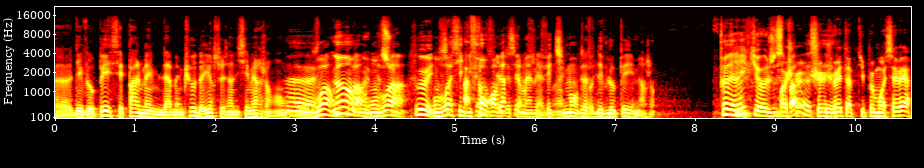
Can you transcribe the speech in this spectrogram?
Euh, développés, c'est pas le même, la même chose d'ailleurs sur les indices émergents. On, voit, on voit, on voit, on voit ces différences. même, effectivement, entre développés et émergents. Frédéric, euh, je sais pas. Je, vais être un petit peu moins sévère.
